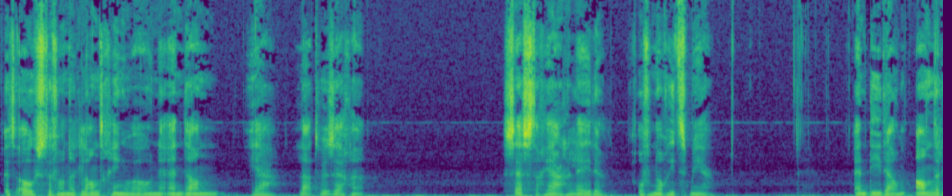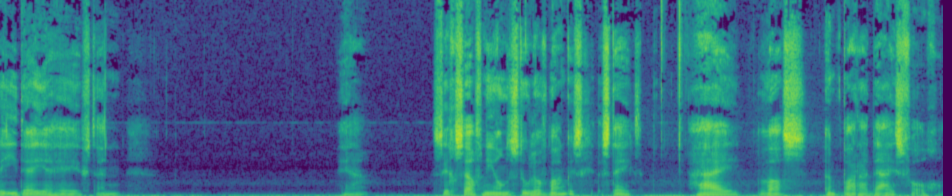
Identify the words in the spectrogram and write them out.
het oosten van het land ging wonen en dan, ja, laten we zeggen, 60 jaar geleden of nog iets meer. En die dan andere ideeën heeft en ja, zichzelf niet onder stoelen of banken steekt. Hij was een paradijsvogel.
